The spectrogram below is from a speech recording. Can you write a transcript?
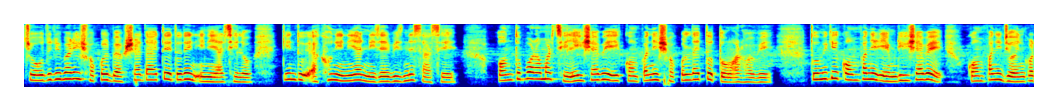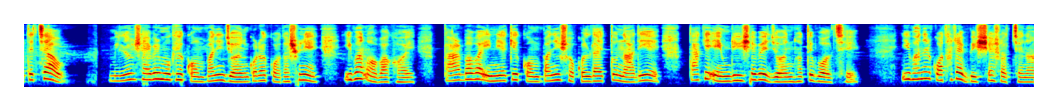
চৌধুরী বাড়ির সকল ব্যবসার দায়িত্ব এতদিন ইনিয়ার ছিল, কিন্তু এখন ইনিয়ার নিজের বিজনেস আছে। অন্তপর আমার ছেলে হিসাবে এই কোম্পানির সকল দায়িত্ব তোমার হবে। তুমি কি কোম্পানির এমডি হিসাবে কোম্পানি জয়েন করতে চাও? মিলন সাহেবের মুখে কোম্পানি জয়েন করার কথা শুনে ইভান অবাক হয়। তার বাবা ইনিয়াকে কোম্পানির সকল দায়িত্ব না দিয়ে তাকে এমডি হিসেবে জয়েন হতে বলছে। ইভানের কথাটা বিশ্বাস হচ্ছে না।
